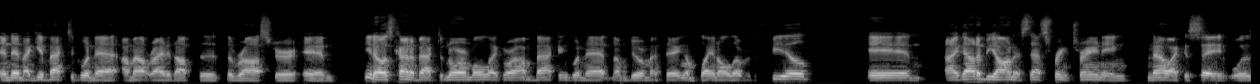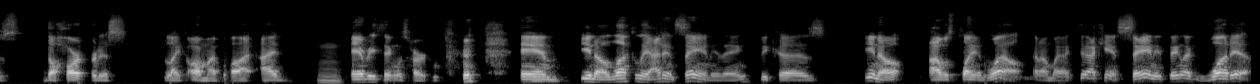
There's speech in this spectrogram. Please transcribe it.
And then I get back to Gwinnett. I'm outrighted off the, the roster. And, you know, it's kind of back to normal, like where I'm back in Gwinnett and I'm doing my thing. I'm playing all over the field. And I got to be honest, that spring training, now I could say it was the hardest, like on my body. I, mm. everything was hurting. and, yeah. you know, luckily I didn't say anything because, you know, I was playing well. And I'm like, dude, I can't say anything. Like, what if?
